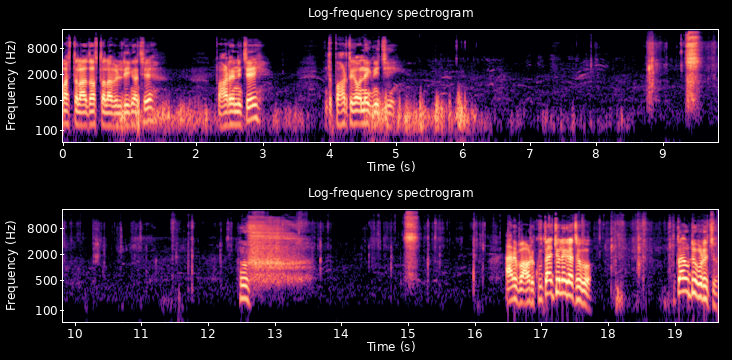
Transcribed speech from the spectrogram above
পাঁচতলা, দশতলা বিল্ডিং আছে, পাহাড়ের নিচেই। কিন্তু পাহাড় থেকে অনেক নিচে আরে বাবা কোথায় চলে গেছো গো? কোথায় উঠে পড়েছো?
